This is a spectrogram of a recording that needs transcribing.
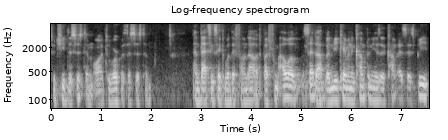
to cheat the system or to work with the system. And that's exactly what they found out. But from our setup, when we came in a company as a SSB,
